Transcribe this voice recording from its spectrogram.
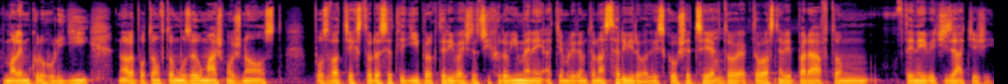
v malém kruhu lidí, no ale potom v tom muzeu máš možnost pozvat těch 110 lidí, pro který vaříš tříchodový menu a těm lidem to naservírovat, vyzkoušet si, jak to, jak to vlastně vypadá v tom v té největší zátěži.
